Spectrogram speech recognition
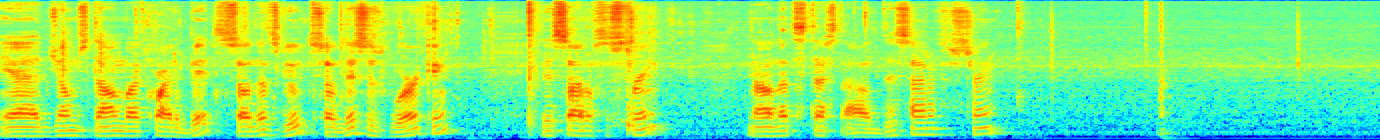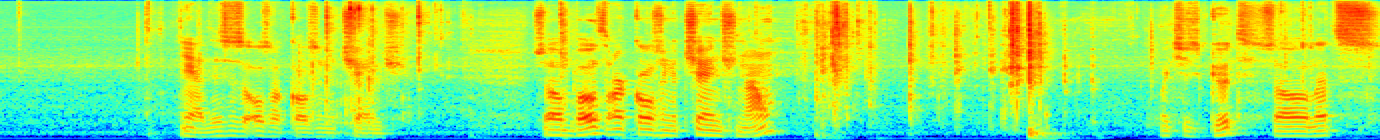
Yeah, it jumps down by quite a bit, so that's good. So this is working, this side of the string. Now let's test out this side of the string. Yeah, this is also causing a change. So both are causing a change now, which is good. So let's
